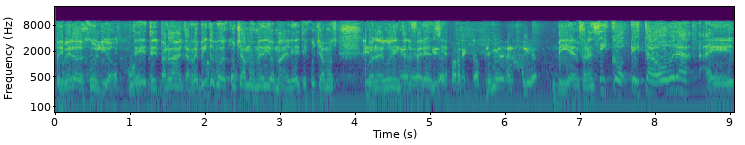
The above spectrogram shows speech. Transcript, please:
Primero de julio. Te, te- perdóname, te repito porque escuchamos medio mal, ¿eh? te escuchamos Sí, con alguna interferencia. julio, correcto, primero de julio. Bien, Francisco, ¿esta obra eh,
